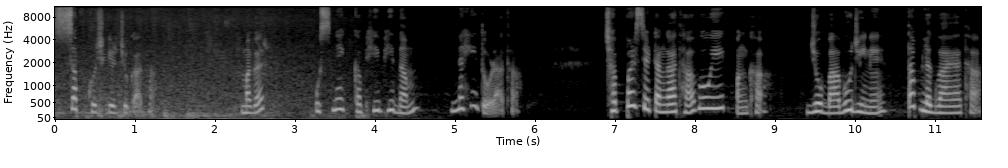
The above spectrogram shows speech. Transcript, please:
सब कुछ गिर चुका था। मगर उसने कभी भी दम नहीं तोड़ा था। छप्पर से टंगा था वो एक पंखा, जो बाबूजी ने तब लगवाया था,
